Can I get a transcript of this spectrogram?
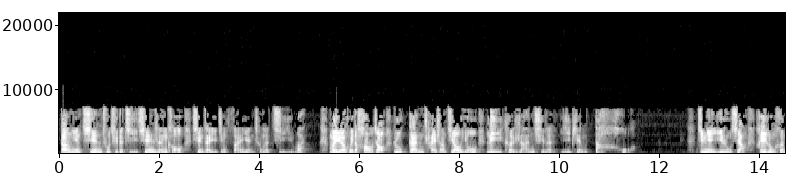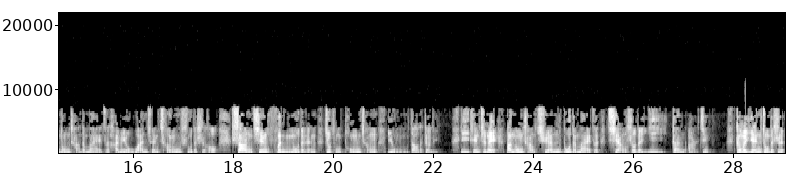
当年迁出去的几千人口，现在已经繁衍成了几万。委员会的号召如干柴上浇油，立刻燃起了一片大火。今年一入夏，黑龙河农场的麦子还没有完全成熟的时候，上千愤怒的人就从桐城涌到了这里，一天之内把农场全部的麦子抢收的一干二净。更为严重的是，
